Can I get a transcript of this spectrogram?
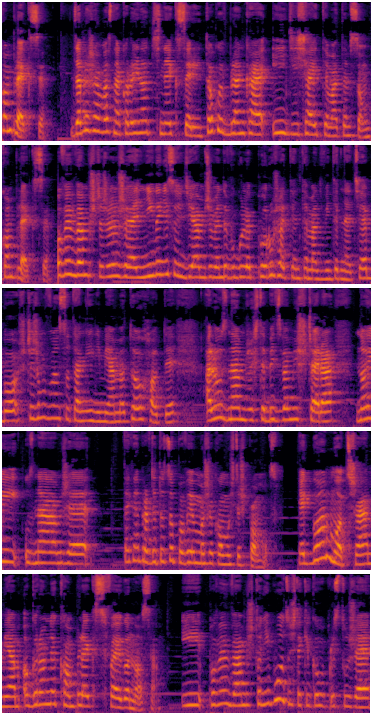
Kompleksy. Zapraszam Was na kolejny odcinek serii with Blanka i dzisiaj tematem są kompleksy. Powiem Wam szczerze, że nigdy nie sądziłam, że będę w ogóle poruszać ten temat w internecie, bo szczerze mówiąc totalnie nie miałam na to ochoty, ale uznałam, że chcę być z Wami szczera, no i uznałam, że tak naprawdę to, co powiem, może komuś też pomóc. Jak byłam młodsza, miałam ogromny kompleks swojego nosa. I powiem Wam, że to nie było coś takiego po prostu, że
